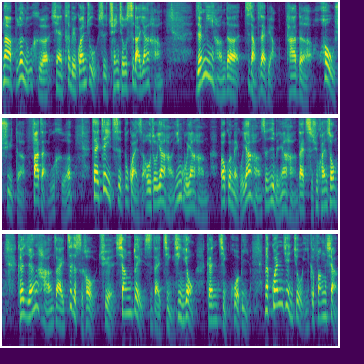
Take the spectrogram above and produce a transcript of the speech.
那不论如何，现在特别关注是全球四大央行。人民银行的资产负债表，它的后续的发展如何？在这一次，不管是欧洲央行、英国央行，包括美国央行，甚至日本央行，在持续宽松，可人行在这个时候却相对是在紧信用跟紧货币。那关键就一个方向，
